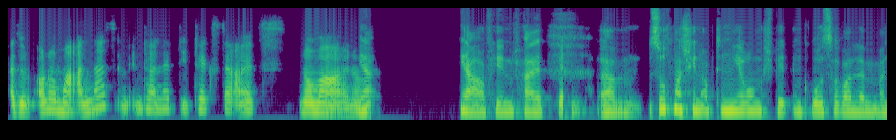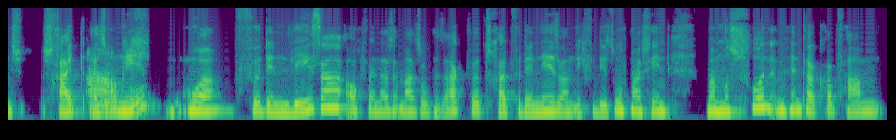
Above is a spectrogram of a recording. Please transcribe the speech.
also auch nochmal anders im Internet die Texte als normal. Ne? Ja, ja, auf jeden Fall. Ähm, Suchmaschinenoptimierung spielt eine große Rolle. Man schreibt ah, also okay. nicht nur für den Leser, auch wenn das immer so gesagt wird, schreibt für den Leser und nicht für die Suchmaschinen. Man muss schon im Hinterkopf haben,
